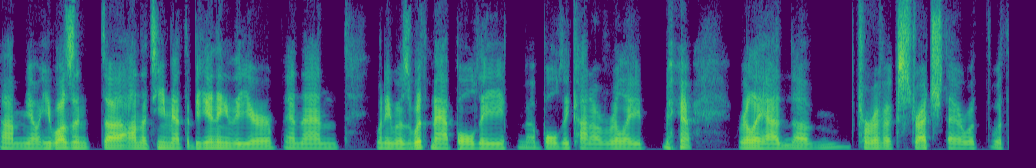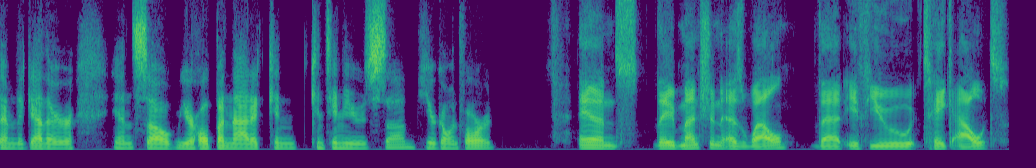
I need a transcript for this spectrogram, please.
um, you know he wasn't uh, on the team at the beginning of the year, and then when he was with Matt Boldy, uh, Boldy kind of really, really had a terrific stretch there with with them together, and so you're hoping that it can continues um, here going forward. And they mentioned as well that if you take out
